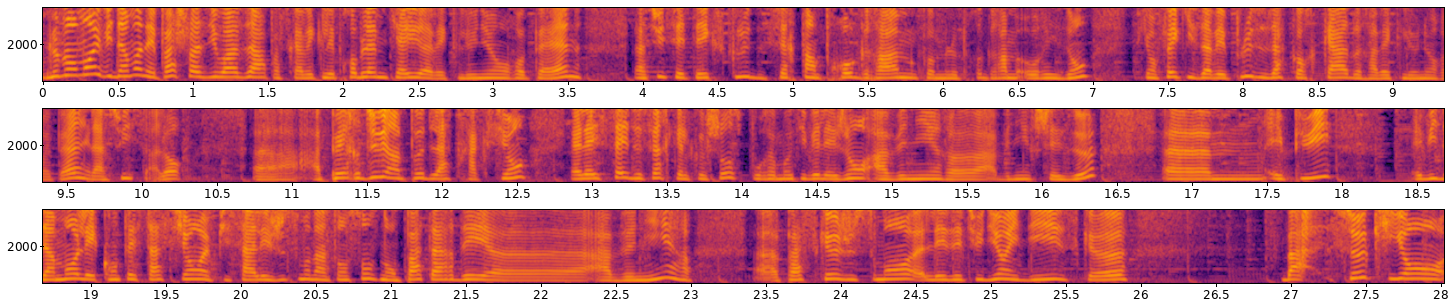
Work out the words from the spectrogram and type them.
Le moment évidemment n'est pas choisi au hasard parce qu'avec les problèmes qu'il y a eu avec l'Union européenne, la Suisse était exclue de certains programmes comme le programme Horizon, ce qui ont fait qu'ils avaient plus d'accords cadres avec l'Union européenne et la Suisse alors euh, a perdu un peu de l'attraction. Elle essaye de faire quelque chose pour motiver les gens à venir euh, à venir chez eux. Euh, et puis Évidemment, les contestations, et puis ça allait justement dans ton sens, n'ont pas tardé à venir, parce que justement, les étudiants, ils disent que bah, ceux qui ont,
